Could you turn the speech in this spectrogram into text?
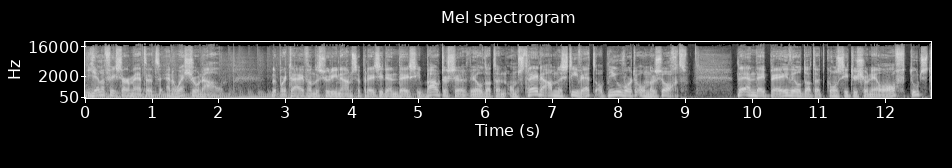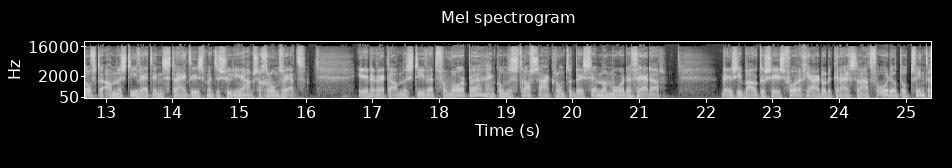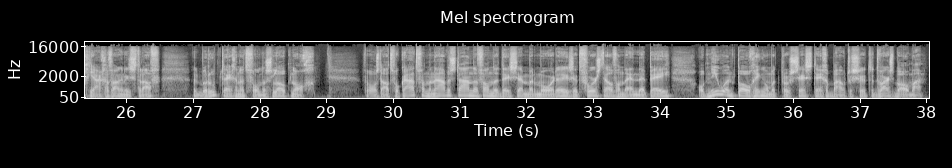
Jelle Visser met het NOS-journaal. De partij van de Surinaamse president Desi Bouterse... wil dat een omstreden amnestiewet opnieuw wordt onderzocht. De NDP wil dat het constitutioneel hof toetst of de amnestiewet... in strijd is met de Surinaamse grondwet. Eerder werd de amnestiewet verworpen... en kon de strafzaak rond de decembermoorden verder. Desi Bouterse is vorig jaar door de krijgsraad veroordeeld tot 20 jaar gevangenisstraf. Het beroep tegen het vonnis loopt nog. Volgens de advocaat van de nabestaanden van de decembermoorden... is het voorstel van de NDP opnieuw een poging om het proces tegen Bouterse te dwarsbomen.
